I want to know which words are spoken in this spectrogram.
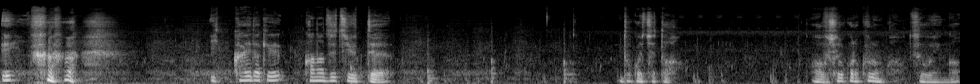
え？一回だけ金槌打ってどこ行っちゃった？あ後ろから来るのか増援が。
